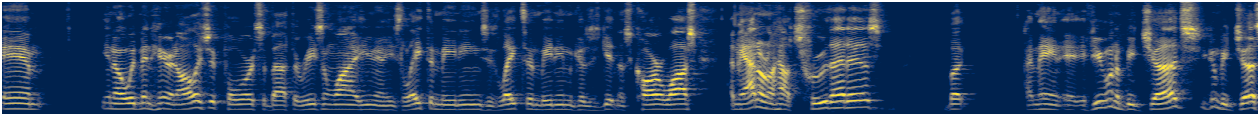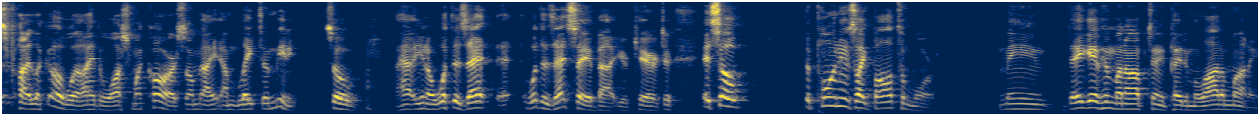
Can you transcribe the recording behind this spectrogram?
And you know, we've been hearing all these reports about the reason why you know he's late to meetings. He's late to a meeting because he's getting his car washed. I mean, I don't know how true that is, but I mean, if you want to be judged, you're going to be judged by like, oh well, I had to wash my car, so I'm, I, am late to a meeting. So, how, you know, what does that uh, what does that say about your character? And so, the point is, like Baltimore. I mean, they gave him an opportunity, paid him a lot of money.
